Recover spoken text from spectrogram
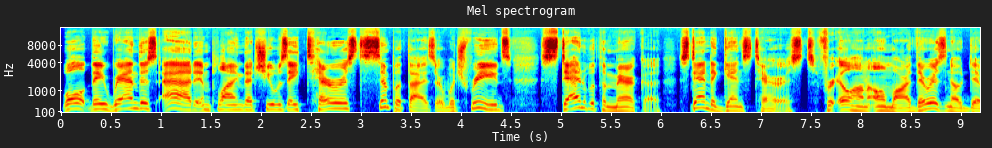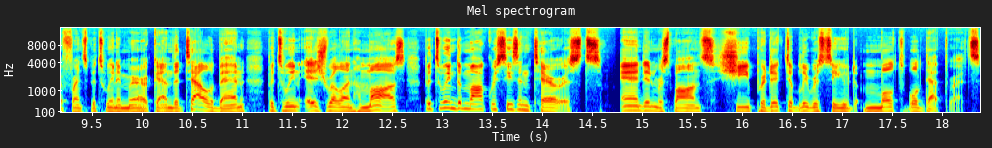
Well, they ran this ad implying that she was a terrorist sympathizer, which reads Stand with America, stand against terrorists. For Ilhan Omar, there is no difference between America and the Taliban, between Israel and Hamas, between democracies and terrorists and in response, she predictably received multiple death threats.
